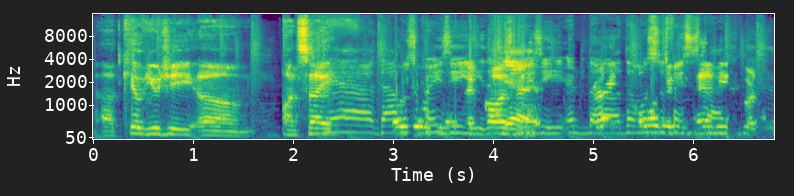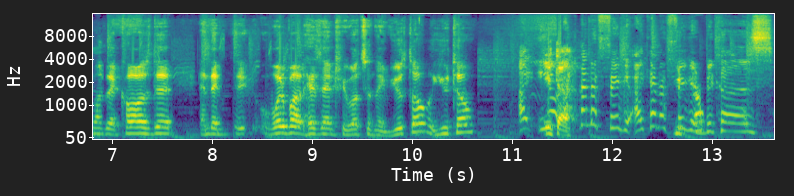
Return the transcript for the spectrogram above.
Uh, kill Yuji um, on site. Yeah, that was crazy. That Yeah. was crazy. And uh, that was All his the face. companions were that caused it. And then, uh, what about his entry? What's his name? Yuto? Yuto? I, you know, I kind of figured. I kind of figured because,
